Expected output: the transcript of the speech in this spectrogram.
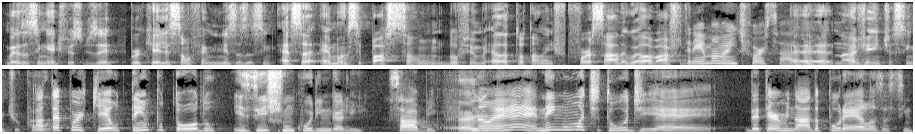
Mas assim, é difícil dizer, porque eles são feministas, assim. Essa emancipação do filme, ela é totalmente forçada, goela abaixo Extremamente forçado. é, na gente, assim, tipo. Até porque o tempo todo existe um coringa ali, sabe? É, Não é nenhuma atitude é determinada por elas, assim.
